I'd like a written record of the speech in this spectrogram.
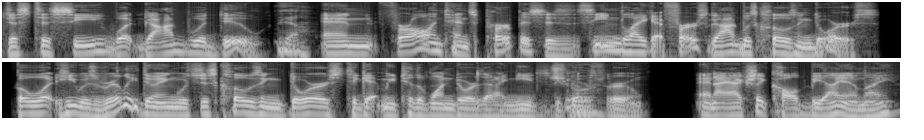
just to see what God would do. Yeah. And for all intents purposes, it seemed like at first God was closing doors. But what he was really doing was just closing doors to get me to the one door that I needed to go through. And I actually called BIMI.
